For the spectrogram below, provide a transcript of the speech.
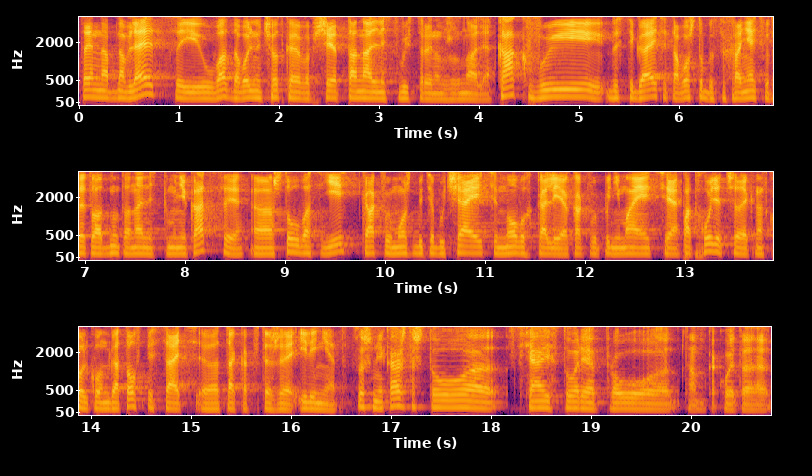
постоянно обновляется, и у вас довольно четкая вообще тональность выстроена в журнале. Как вы достигаете того, чтобы сохранять вот эту одну тональность коммуникации? Э, что у вас есть? Как вы, может быть, обучаете новых коллег? Как вы понимаете, подходит человек, насколько он готов писать э, так, как в ТЖ или нет? Слушай, мне кажется, что вся история про там какой-то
